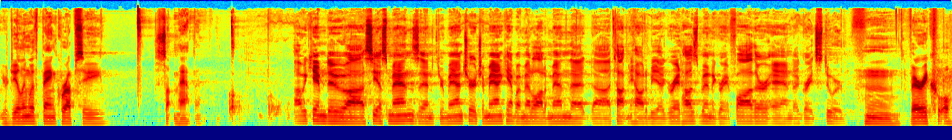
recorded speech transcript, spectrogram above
You're dealing with bankruptcy. Something happened. Uh, we came to uh, CS Men's, and through Man Church and Man Camp, I met a lot of men that uh, taught me how to be a great husband, a great father, and a great steward. Hmm, very cool.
